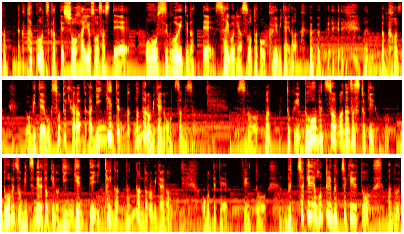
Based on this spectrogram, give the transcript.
ななんかタコを使って勝敗予想させて、おおすごいってなって、最後にはそのタコを食うみたいな なんか、を見て、僕その時から、なんか人間ってななんだろうみたいな思ってたんですよ。その、まあ、特に動物を眼差す時動物を見つめる時の人間って一体何なんだろうみたいな思ってて、えっ、ー、と、ぶっちゃけで、本当にぶっちゃけ言うと、あの、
